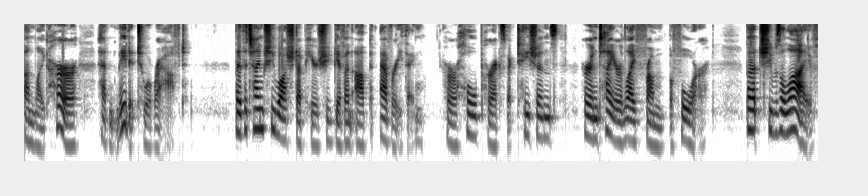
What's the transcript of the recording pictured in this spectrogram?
unlike her, hadn't made it to a raft. By the time she washed up here, she'd given up everything her hope, her expectations, her entire life from before. But she was alive.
